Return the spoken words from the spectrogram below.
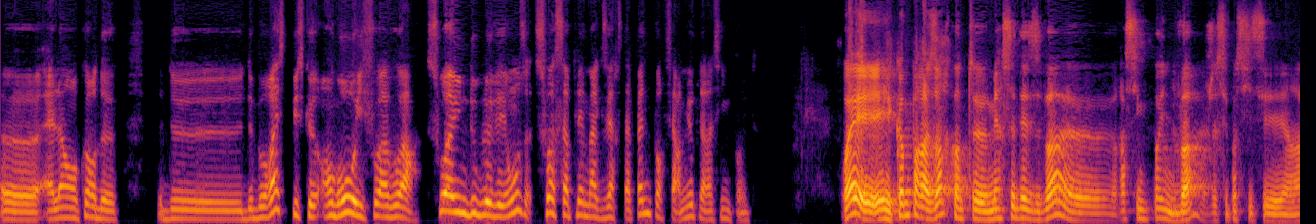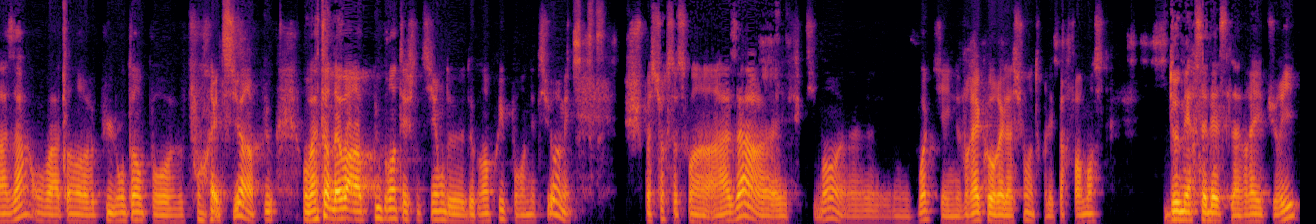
euh, elle a encore de, de, de, beaux restes, puisque en gros, il faut avoir soit une W11, soit s'appeler Max Verstappen pour faire mieux que la Racing Point. Ouais, et comme par hasard, quand Mercedes va, Racing Point va. Je ne sais pas si c'est un hasard. On va attendre plus longtemps pour, pour être sûr. on va attendre d'avoir un plus grand échantillon de, de Grand Prix pour en être sûr. Mais je suis pas sûr que ce soit un hasard. Effectivement, on voit qu'il y a une vraie corrélation entre les performances de Mercedes, la vraie écurie,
